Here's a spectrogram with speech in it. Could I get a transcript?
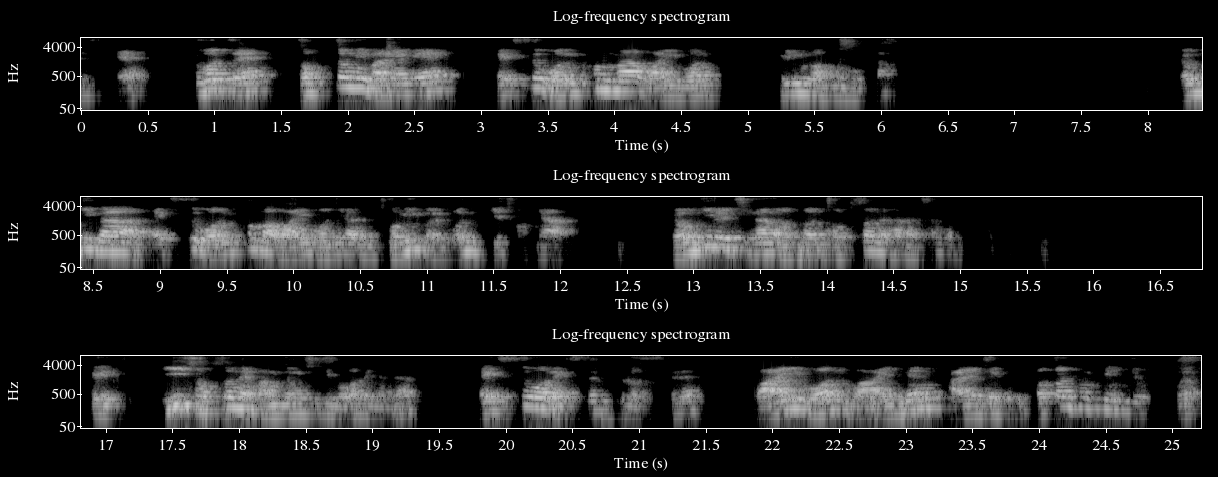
해줄게. 두 번째, 접점이 만약에 x1, y1 그림으로 한번 볼까? 여기가 x1, y1이라는 점인 거예요. 원 위에 점이야. 여기를 지나는 어떤 접선을 하나 찾는 거예요. 이 접선의 방정식이 뭐가 되냐면 x1, x 플러스 y1, y는 r제곱. 어떤 형태인지 보고요.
